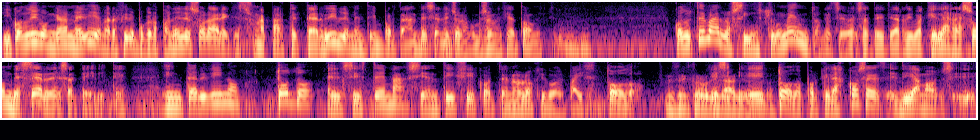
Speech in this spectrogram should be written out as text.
Y cuando digo en gran medida me refiero porque los paneles solares, que es una parte terriblemente importante, se han hecho en la Comisión de Energía Atómica. Cuando usted va a los instrumentos que lleva el satélite arriba, que es la razón de ser del satélite, intervino todo el sistema científico tecnológico del país, todo. Es extraordinario. Es, eh, todo, porque las cosas, eh, digamos, eh,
